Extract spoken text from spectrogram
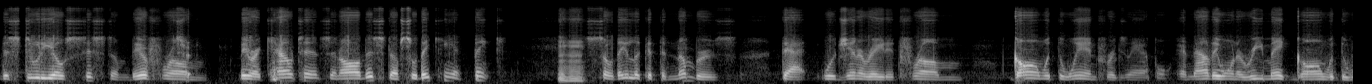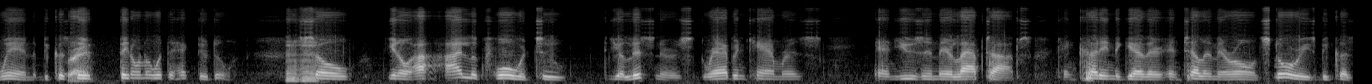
the studio system. They're from they're accountants and all this stuff, so they can't think. Mhm. So they look at the numbers that were generated from Gone with the Wind, for example, and now they want to remake Gone with the Wind because they Right. they don't know what the heck they're doing. Mhm. So you know, I, I look forward to your listeners grabbing cameras and using their laptops and cutting together and telling their own stories because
